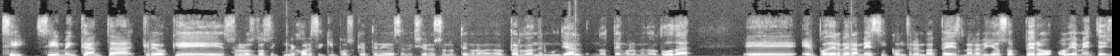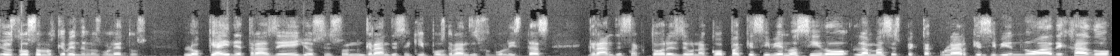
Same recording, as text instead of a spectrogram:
Sí, sí, me encanta. Creo que son los dos mejores equipos que ha tenido selección. Eso no tengo la menor, perdón, el mundial, no tengo la menor duda. Eh, el poder ver a Messi contra Mbappé es maravilloso, pero obviamente ellos dos son los que venden los boletos. Lo que hay detrás de ellos son grandes equipos, grandes futbolistas, grandes actores de una copa que si bien no ha sido la más espectacular, que si bien no ha dejado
